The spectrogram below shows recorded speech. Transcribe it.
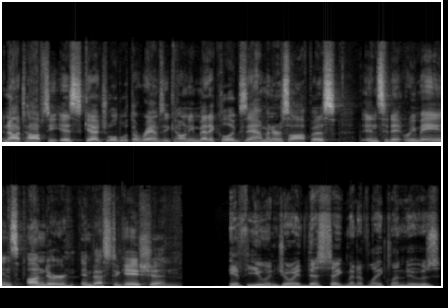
An autopsy is scheduled with the Ramsey County Medical Examiner's Office. The incident remains under investigation. If you enjoyed this segment of Lakeland News,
